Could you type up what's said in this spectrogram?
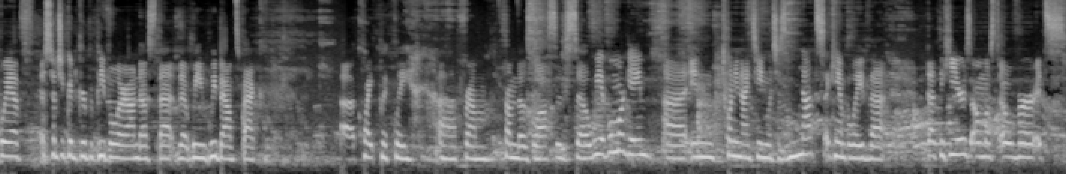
we have such a good group of people around us that, that we, we bounce back uh, quite quickly uh, from from those losses. So we have one more game uh, in 2019, which is nuts. I can't believe that that the year's almost over. It's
